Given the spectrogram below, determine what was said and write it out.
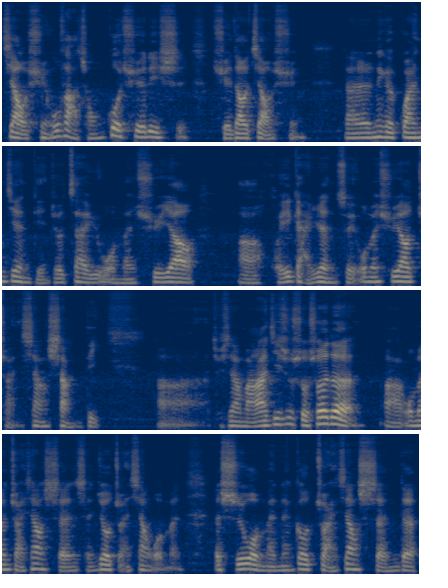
教训，无法从过去的历史学到教训。当然，那个关键点就在于我们需要啊、悔改认罪，我们需要转向上帝啊、就像马拉基书所说的啊、我们转向神，神就转向我们，而使我们能够转向神的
